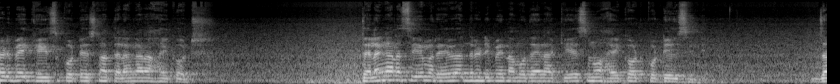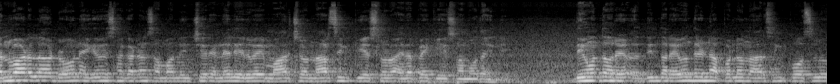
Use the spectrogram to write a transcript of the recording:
రెడ్డిపై కేసు కొట్టేసిన Telangana high court. Telangana CM Revanth రెడ్డిపై నమోదైన కేసును హైకోర్టు కొట్టేసింది జన్వాడలో డ్రోన్ ఎగరవేసిన ఘటనకు సంబంధించి రెండు వేల ఇరవై మార్చిలో నార్సింగ్ పిఎస్లో ఆయనపై కేసు నమోదైంది. దీంతో రే దీంతో రేవంత్ రెడ్డిని అప్పట్లో నార్సింగ్ పోస్టులు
